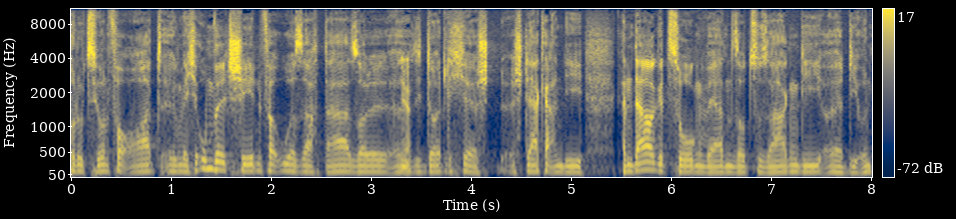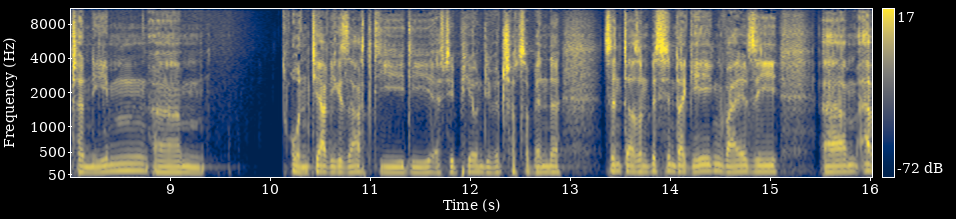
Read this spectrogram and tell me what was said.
Produktion vor Ort irgendwelche Umweltschäden verursacht, da soll äh, ja. die deutliche Stärke an die Kandare gezogen werden, sozusagen, die, äh, die Unternehmen. Ähm, und ja, wie gesagt, die, die FDP und die Wirtschaftsverbände sind da so ein bisschen dagegen, weil sie ähm, äh,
